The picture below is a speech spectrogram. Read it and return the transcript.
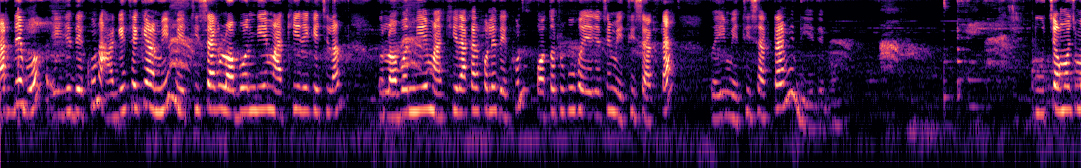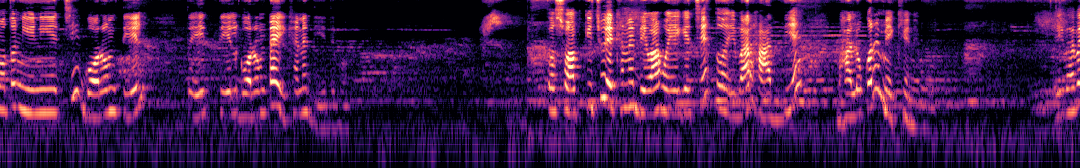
আর দেব, এই যে দেখুন, আগে থেকে আমি মেথি শাক লবণ দিয়ে মাখিয়ে রেখেছিলাম। তো লবণ দিয়ে মাখিয়ে রাখার ফলে দেখুন কতটুকু হয়ে গেছে মেথি শাকটা। তো এই মেথি শাকটা আমি দিয়ে দেব। দু চামচ মতো নিয়ে নিয়েছি গরম তেল। তো এই তেল গরমটা এখানে দিয়ে দেব। তো সব কিছু এখানে দেওয়া হয়ে গেছে। তো এবার হাত দিয়ে ভালো করে মেখে নেব। এইভাবে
